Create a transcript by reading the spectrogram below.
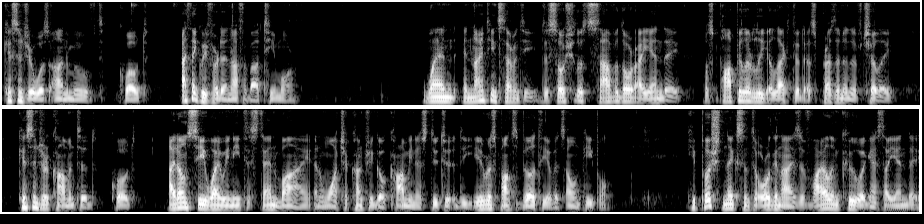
Kissinger was unmoved. Quote, I think we've heard enough about Timor. When, in 1970, the socialist Salvador Allende was popularly elected as president of Chile, Kissinger commented, quote, I don't see why we need to stand by and watch a country go communist due to the irresponsibility of its own people. He pushed Nixon to organize a violent coup against Allende,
